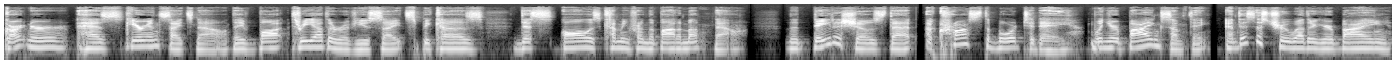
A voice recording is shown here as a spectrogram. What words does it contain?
Gartner has Peer Insights now. They've bought three other review sites because this all is coming from the bottom up now the data shows that across the board today, when you're buying something, and this is true whether you're buying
